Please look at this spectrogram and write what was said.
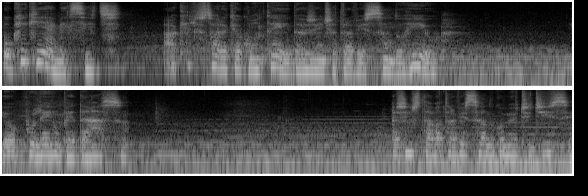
O que que é, Mercedes? aquela história que eu contei da gente atravessando o rio, eu pulei um pedaço. A gente estava atravessando, como eu te disse.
